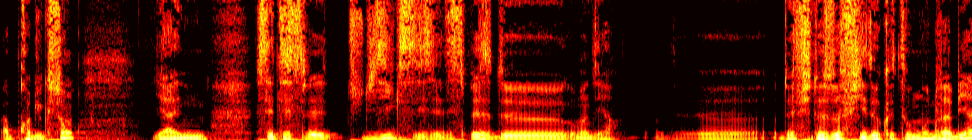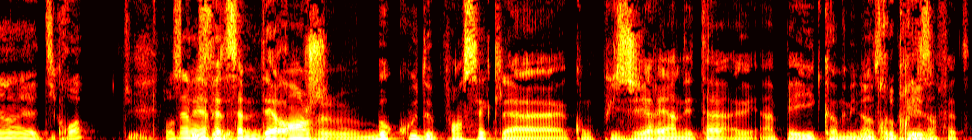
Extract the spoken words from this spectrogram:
la production. Il y a une cette espèce, tu dis que c'est cette espèce de comment dire de, de philosophie de que tout le monde va bien, tu crois? Tu, tu penses Non, mais en fait, ça me dérange beaucoup de penser que la qu'on puisse gérer un État, un pays comme une, Une entreprise, entreprise. en fait.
